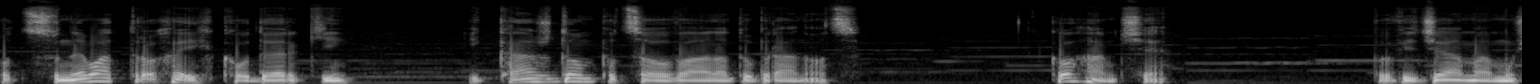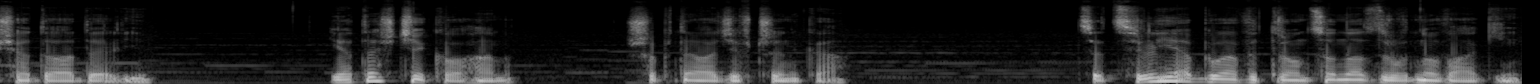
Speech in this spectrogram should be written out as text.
odsunęła trochę ich kołderki i każdą pocałowała na dobranoc. Kocham cię, powiedziała mamusia do Adeli. Ja też cię kocham, szepnęła dziewczynka. Cecylia była wytrącona z równowagi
